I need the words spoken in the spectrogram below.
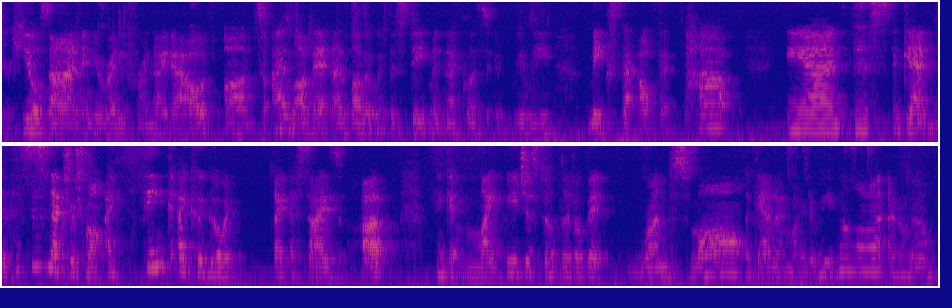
your heels on and you're ready for a night out. Um, so I love it. I love it with the statement necklace. It really makes the outfit pop. And this, again, this is an extra small. I think I could go like a size up. I think it might be just a little bit run small. Again, I might have eaten a lot. I don't know.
